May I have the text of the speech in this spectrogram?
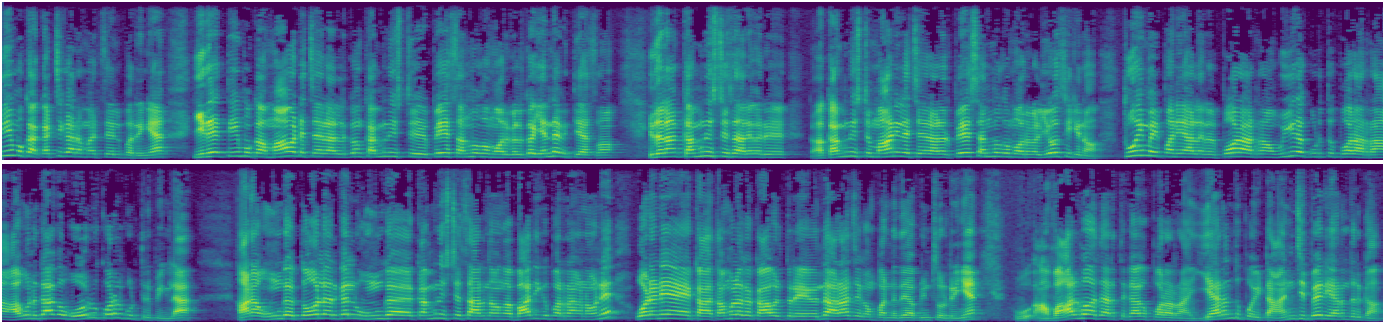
திமுக கட்சிக்கார மாதிரி செயல்படுறீங்க. இதே திமுக மாவட்ட செயலாளருக்கும் கம்யூனிஸ்ட் பே சண்முகம் அவர்களுக்கும் என்ன வித்தியாசம்? இதெல்லாம் கம்யூனிஸ்ட் தலைவர் கம்யூனிஸ்ட் மாநில செயலாளர் பே சண்முகம் அவர்கள் யோசிக்கணும். தூய்மை பணியாளர்கள் போராடுறான் உயிரை கொடுத்து போராடுறான் அவனுக்காக ஒரு குரல் கொடுத்துருப்பீங்களா? ஆனால் உங்கள் தோழர்கள் உங்கள் கம்யூனிஸ்ட் சார்ந்தவங்க பாதிக்கப்படுறாங்கன்னொடனே உடனே கா தமிழக காவல்துறை வந்து அராஜகம் பண்ணுது அப்படின்னு சொல்கிறீங்க வாழ்வாதாரத்துக்காக போராடுறான். இறந்து போயிட்டான். அஞ்சு பேர் இறந்துருக்கான்.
